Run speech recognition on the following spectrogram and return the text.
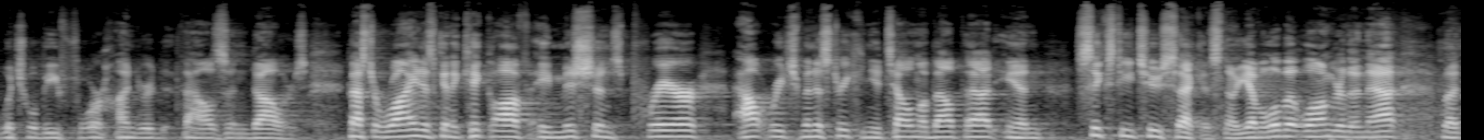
which will be $400,000. Pastor Ryan is going to kick off a missions prayer outreach ministry. Can you tell them about that in 62 seconds? No, you have a little bit longer than that, but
